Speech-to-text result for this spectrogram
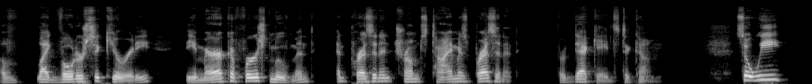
of like voter security, the America First movement, and President Trump's time as president for decades to come. So we,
